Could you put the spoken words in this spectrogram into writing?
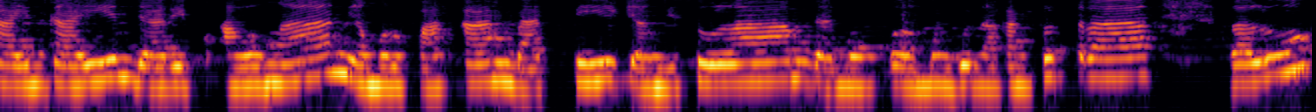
kain-kain dari Pekalongan yang merupakan batik yang disulam dan eh, menggunakan sutra. Lalu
